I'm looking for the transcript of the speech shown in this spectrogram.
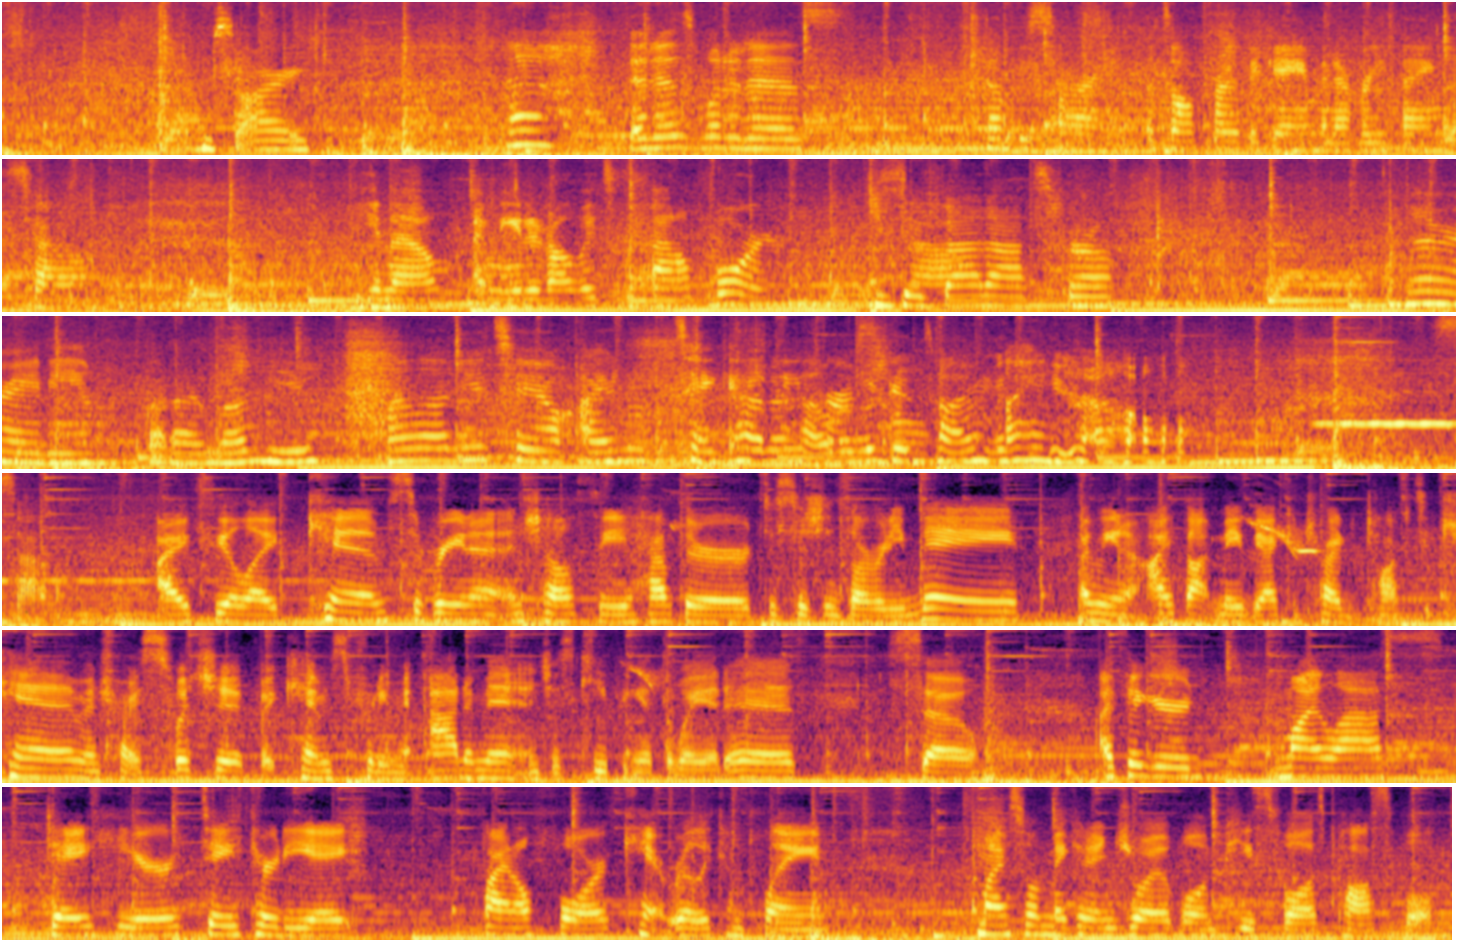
I'm sorry. It is what it is. Don't be sorry. It's all part of the game and everything. So, you know, I made it all the way to the final four. You did So- badass, girl. Alrighty. But I love you. I love you too. I take it Had a hell of a good time with I you. know. So, I feel like Kim, Sabrina, and Chelsea have their decisions already made. I mean, I thought maybe I could try to talk to Kim and try to switch it, but Kim's pretty adamant and just keeping it the way it is. So, I figured my last day here, day 38, final four, can't really complain. Might as well make it enjoyable and peaceful as possible.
